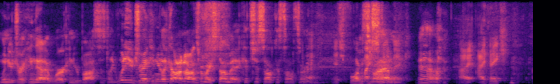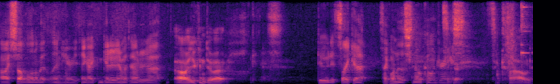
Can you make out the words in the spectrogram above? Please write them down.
When you're drinking that at work and your boss is like, "What are you drinking?" You're like, "Oh no, it's for my stomach. It's just Alka-Seltzer." Yeah, it's for my fine." stomach. Yeah. I I think. Oh, I still have a little bit in here. You think I can get it in without it? Uh, Oh, you can do it. look at this, dude. It's like a it's like one of the snow cone drinks. It's a, it's a cloud.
